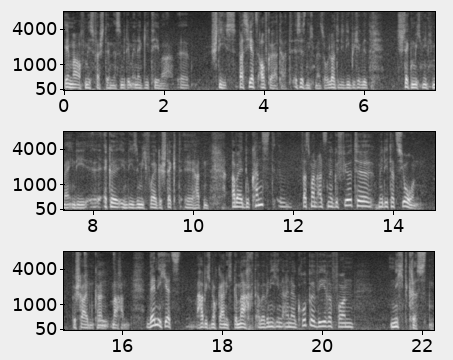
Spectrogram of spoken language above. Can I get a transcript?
immer auf Missverständnisse mit dem Energiethema äh, stieß, was jetzt aufgehört hat. Es ist nicht mehr so. Leute, die die Bücher gelesen stecken mich nicht mehr in die äh, Ecke, in die sie mich vorher gesteckt äh, hatten. Aber du kannst, äh, was man als eine geführte Meditation beschreiben kann, mhm. machen. Wenn ich jetzt, habe ich noch gar nicht gemacht, aber wenn ich in einer Gruppe wäre von Nichtchristen,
